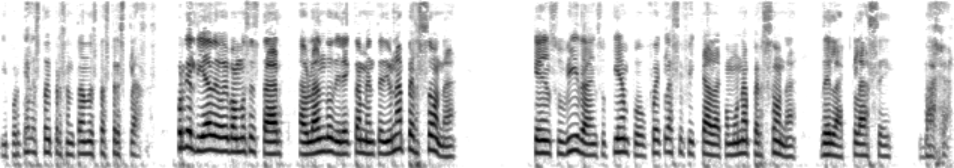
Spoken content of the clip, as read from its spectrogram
¿Y por qué le estoy presentando estas tres clases? Porque el día de hoy vamos a estar hablando directamente de una persona que en su vida, en su tiempo, fue clasificada como una persona de la clase baja.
